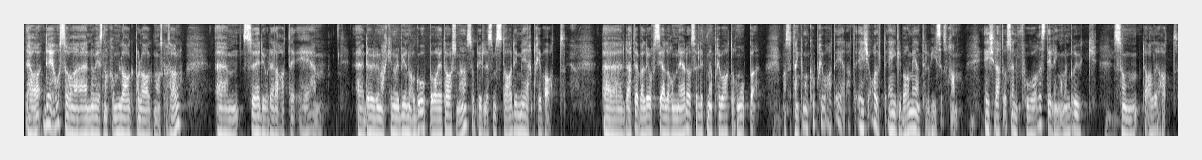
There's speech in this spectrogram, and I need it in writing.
Ja, det er også eh, når vi snakker om lag på lag med Oscarshall, um, så er det jo det der at det er eh, Det vil vi merke når vi begynner å gå oppover i etasjene, så blir det liksom stadig mer privat. Eh, dette er veldig offisielle rom nede, og så litt mer private rom oppe. Men så tenker man hvor privat er dette? Er ikke alt egentlig bare ment til å vises frem? Er ikke dette også en forestilling om en bruk som det aldri har hatt?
